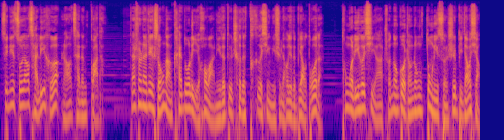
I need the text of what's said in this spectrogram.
所以你左脚踩离合，然后才能挂档。但是呢，这个手动挡开多了以后啊，你的对车的特性你是了解的比较多的。通过离合器啊，传动过程中动力损失比较小。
